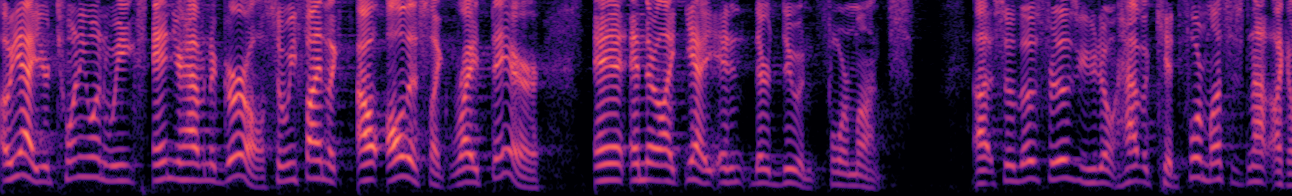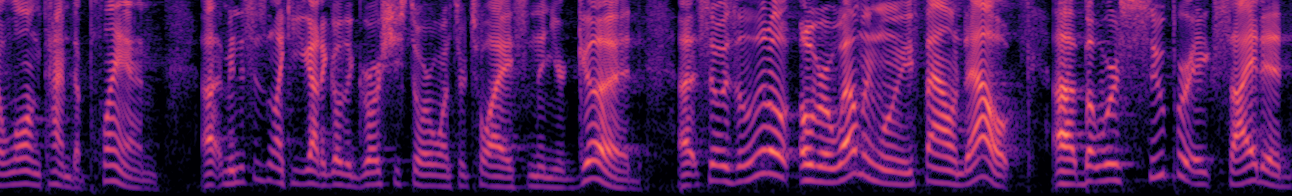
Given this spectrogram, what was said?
oh, yeah, you're 21 weeks and you're having a girl. So we find like all, all this like right there. And, and they're like, yeah, and they're doing four months. Uh, so those, for those of you who don't have a kid, four months is not like a long time to plan. Uh, I mean, this isn't like you got to go to the grocery store once or twice and then you're good. Uh, so it was a little overwhelming when we found out, uh, but we're super excited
